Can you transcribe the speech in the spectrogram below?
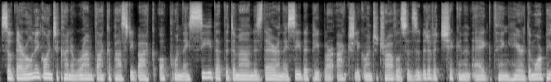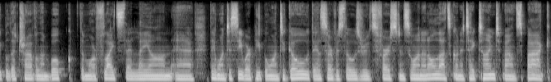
So they're only going to kind of ramp that capacity back up when they see that the demand is there and they see that people are actually going to travel. So there's a bit of a chicken and egg thing here. The more people that travel and book, the more flights they lay on. Uh, they want to see where people want to go. They'll service those routes first and so on. And all that's going to take time to bounce back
